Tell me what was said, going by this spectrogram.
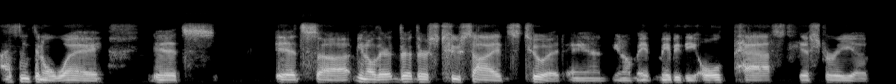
I think in a way it's, it's uh, you know there, there, there's two sides to it. And you know may, maybe the old past history of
